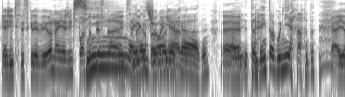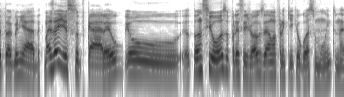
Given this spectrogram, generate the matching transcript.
que a gente se inscreveu, né? E a gente possa Sim, testar antes, aí né? Que eu tô joga, agoniado. Cara. É. Aí, também tô agoniado. Aí eu tô agoniado. Mas é isso, cara. Eu, eu, eu tô ansioso por esses jogos. É uma franquia que eu gosto muito, né?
